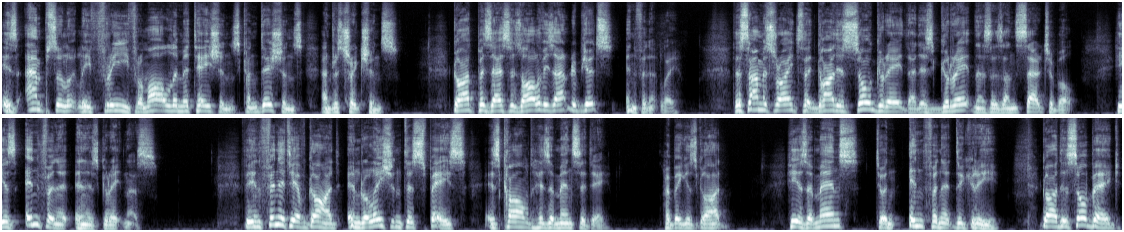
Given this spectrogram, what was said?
is absolutely free from all limitations, conditions, and restrictions. God possesses all of his attributes infinitely. The psalmist writes that God is so great that his greatness is unsearchable. He is infinite in his greatness. The infinity of God in relation to space is called his immensity. How big is God? He is immense to an infinite degree. God is so big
